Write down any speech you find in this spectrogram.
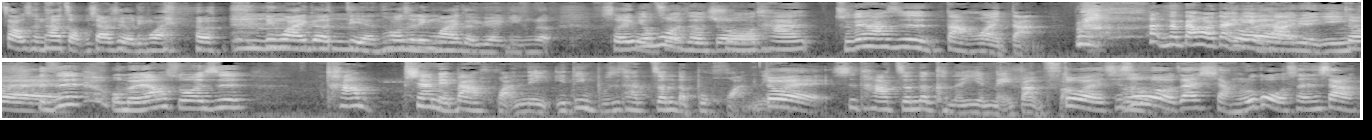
造成他走不下去的另外一个、嗯、另外一个点，嗯、或是另外一个原因了。所以我又或者说他，除非他是大坏蛋，不然 那大坏蛋一定有他的原因。对，对可是我们要说的是他。现在没办法还你，一定不是他真的不还你，对，是他真的可能也没办法。对，其实我有在想，嗯、如果我身上，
